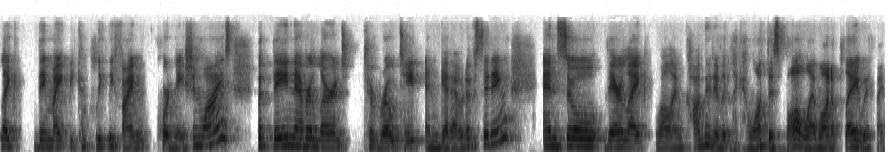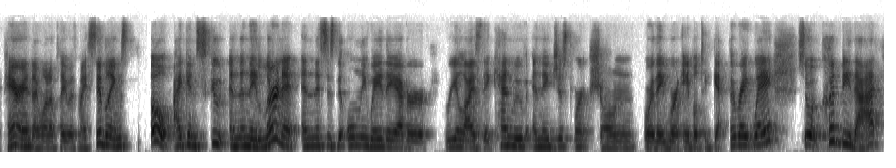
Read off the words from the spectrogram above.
Like they might be completely fine coordination wise, but they never learned to rotate and get out of sitting. And so they're like, well, I'm cognitively like, I want this ball. I want to play with my parent. I want to play with my siblings. Oh, I can scoot. And then they learn it. And this is the only way they ever realize they can move. And they just weren't shown or they weren't able to get the right way. So it could be that.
